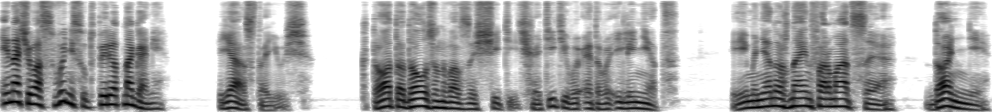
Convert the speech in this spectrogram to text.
Иначе вас вынесут вперед ногами. Я остаюсь. Кто-то должен вас защитить, хотите вы этого или нет. И мне нужна информация. Донни,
